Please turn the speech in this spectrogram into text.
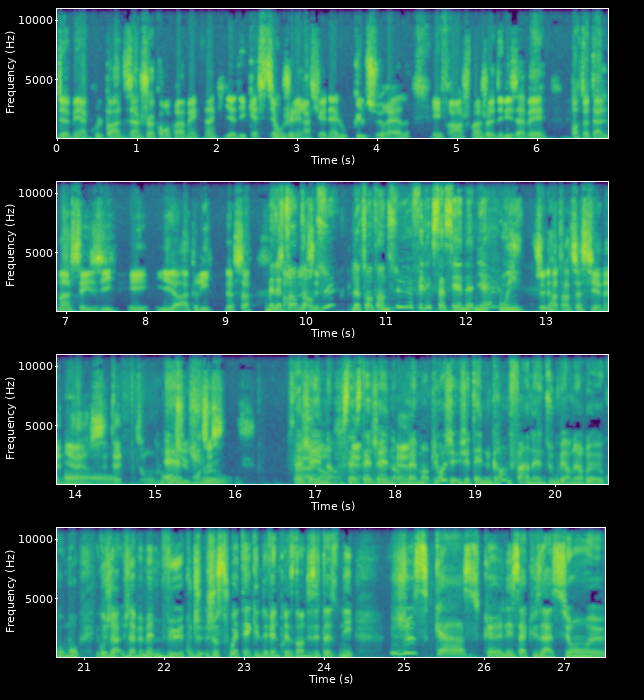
de mea culpa en disant je comprends maintenant qu'il y a des questions générationnelles ou culturelles. Et franchement, je ne les avais pas totalement saisies. Et il a appris de ça. Mais l'as-tu entendu? L'as-tu entendu, Félix, à CNN hier? Oui, j'ai entendu à CNN hier. Oh. C'était, oh mon Dieu, mon Dieu. C'était gênant, c'était gênant, hein? vraiment. Puis moi, j'étais une grande fan hein, du gouverneur euh, Cuomo. Écoute, je, l'avais même vu. Écoute, je, souhaitais qu'il devienne président des États-Unis jusqu'à ce que les accusations euh,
